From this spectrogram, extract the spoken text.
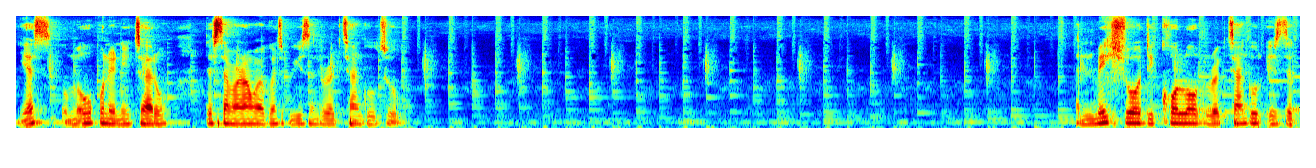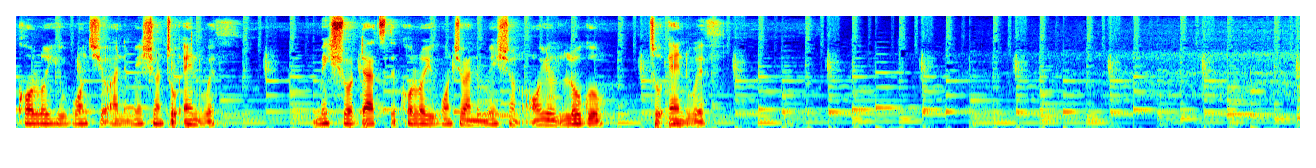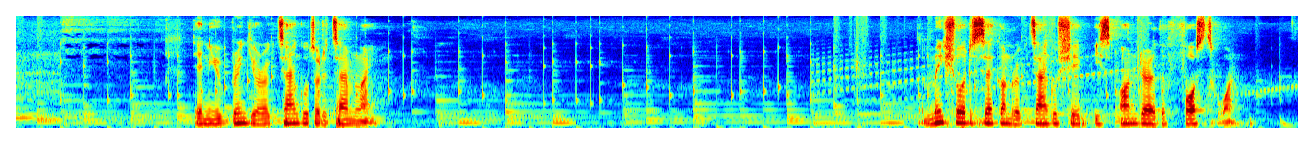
Yes we open a new title. This time around we're going to be using the rectangle tool. And make sure the color of the rectangle is the color you want your animation to end with. Make sure that's the color you want your animation or your logo to end with Then you bring your rectangle to the timeline. And make sure the second rectangle shape is under the first one.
